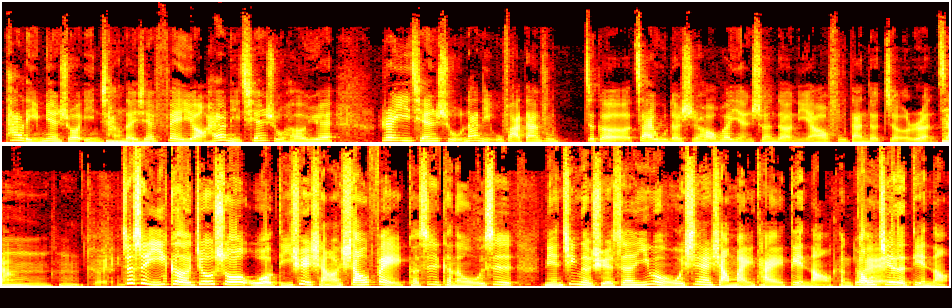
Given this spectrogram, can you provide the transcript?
它里面所隐藏的一些费用，嗯，还有你签署合约任意签署，那你无法担负。这个债务的时候会衍生的，你要负担的责任，这样，嗯嗯，对，这是一个，就是说，我的确想要消费，可是可能我是年轻的学生，因为我现在想买一台电脑，很高阶的电脑，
